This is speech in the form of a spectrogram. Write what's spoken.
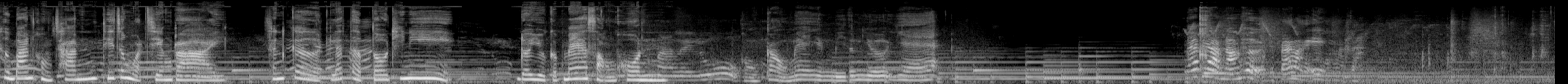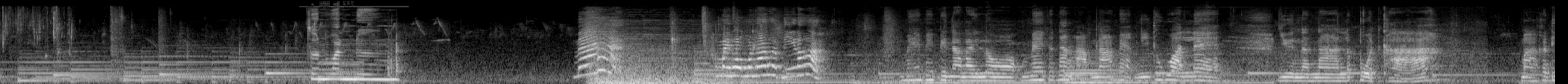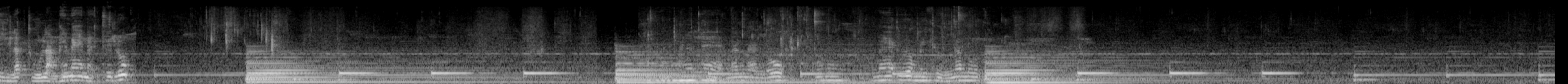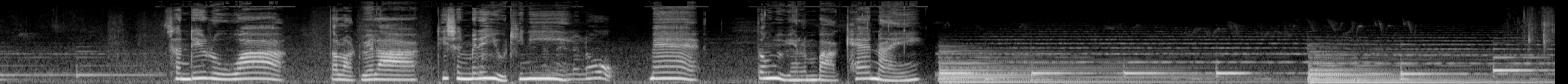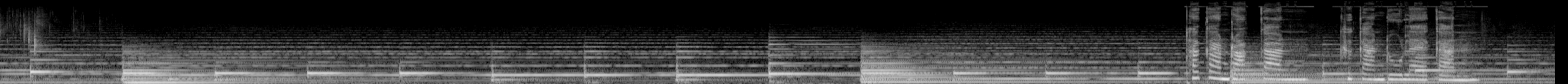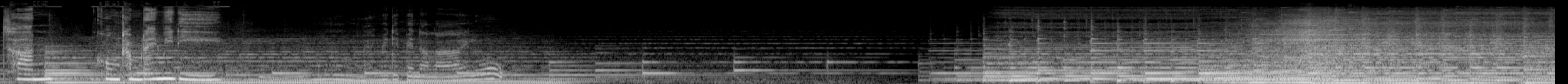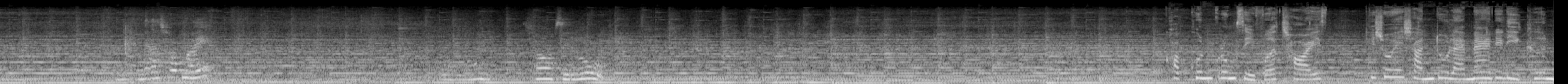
คือบ้านของฉันที่จังหวัดเชียงราย ฉันเกิดและเติบโตที่นี่ โดยอยู่กับแม่สองคน มาเลยลูก ของเก่าแม่ยังมีตั้งเยอะแยะ แม่ไปอาบน้ำเถอะเดี๋ยวแป้งล้างเองนะจนวันหนึ่ง แม่ ทำไมลงมานั่งแบบนี้ล่ะ แม่ไม่เป็นอะไรหรอก แม่ก็นั่งอาบน้ำแบบนี้ทุกวันแหละ ยืนนานๆแล้วปวดขา มาก็ดีละถูหลังให้แม่หน่อยสิลูก นั่นแหละ นั่นแหละลูกอืมแม่เอื้อมไม่ถึงนะลูก ฉันได้รู้ว่า ตลอดเวลาที่ฉันไม่ได้อยู่ที่นี่นั่นแหละลูก แม่ ต้องอยู่อย่างลำบากแค่ไหน ถ้าการรักกันคือการดูแลกัน ฉันคงทำได้ไม่ดี อบไหมชอบสิลูก ขอบคุณกรุงศรี First Choice ที่ช่วยให้ฉันดูแลแม่ได้ดีขึ้น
